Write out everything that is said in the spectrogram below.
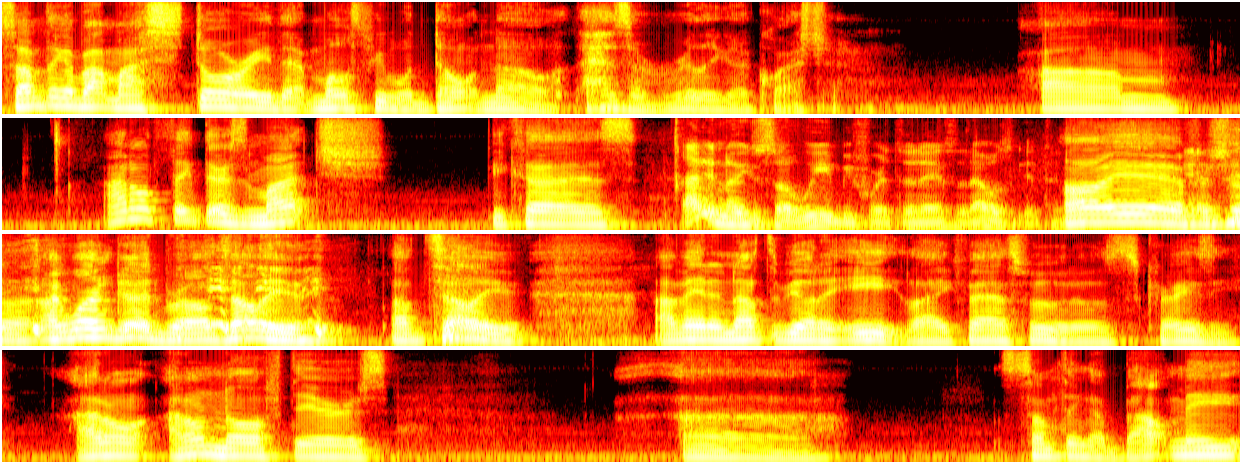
Something about my story that most people don't know. That's a really good question. Um, I don't think there's much because I didn't know you sold weed before today, so that was good. To know. oh yeah, for sure. I wasn't good, bro. I'm telling you. I'm telling you. I made enough to be able to eat like fast food. It was crazy. I don't I don't know if there's uh something about me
